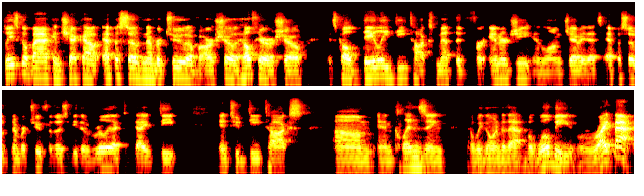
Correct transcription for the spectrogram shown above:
please go back and check out episode number two of our show, the Health Hero Show. It's called Daily Detox Method for Energy and Longevity. That's episode number two for those of you that would really like to dive deep into detox um, and cleansing. And we go into that. But we'll be right back.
